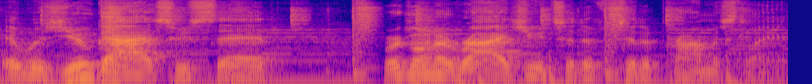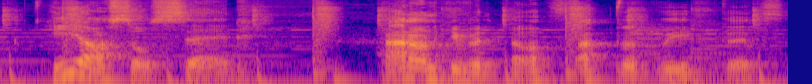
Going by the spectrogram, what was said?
it was you guys who said, we're going to ride you to the to the promised land. He also said, I don't even know if I believe this,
